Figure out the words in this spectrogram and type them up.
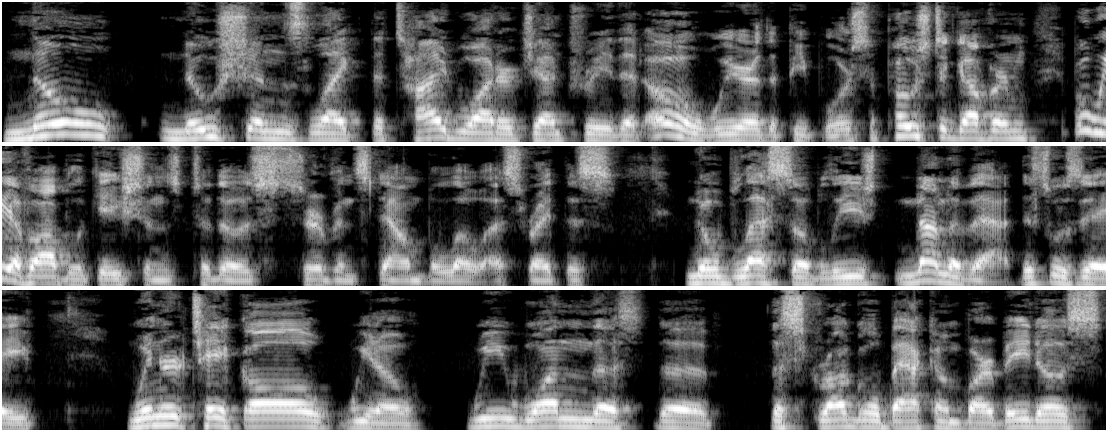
No notions like the Tidewater gentry that, oh, we are the people who are supposed to govern, but we have obligations to those servants down below us, right? This noblesse oblige, none of that. This was a winner take all, you know, we won the, the the struggle back on Barbados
